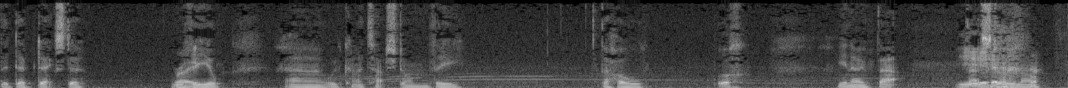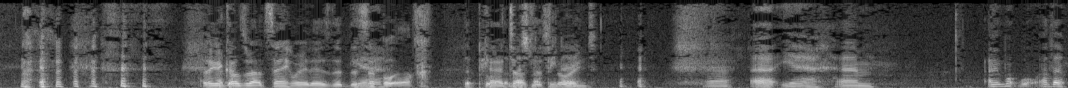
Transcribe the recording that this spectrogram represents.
the Deb Dexter Right. reveal. Uh, we've kind of touched on the the whole, ugh, you know that Yeah. that storyline. I think it goes without saying what it is. That the Yeah. simple ugh. the Kinda plot that must the not be story. named. Yeah. Uh, yeah. Um, I mean, what, what other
